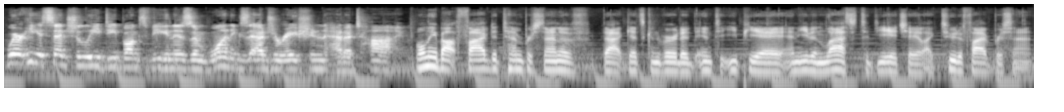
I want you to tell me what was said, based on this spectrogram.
where he essentially debunks veganism one exaggeration at a time. Only about 5 to 10% of that gets converted into EPA and even less to DHA, like 2 to 5%.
